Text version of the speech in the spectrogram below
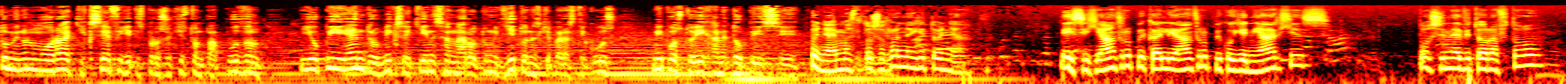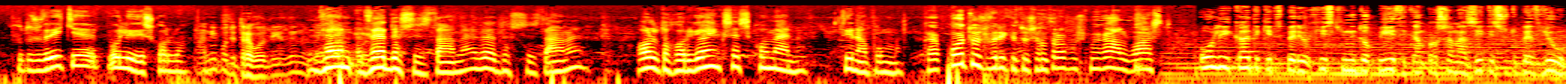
18 μηνών μωράκι ξέφυγε της προσοχής των παππούδων, οι οποίοι έντρομοι ξεκίνησαν να ρωτούν γείτονες και περαστικούς μήπως το είχαν εντοπίσει. Γειτονιά, είμαστε τόσα χρόνια γειτονιά. Ήσυχοι άνθρωποι, καλοί άνθρωποι, οικογενειάρχες. Πώς συνέβη τώρα αυτό που τους βρήκε, πολύ δύσκολο. Ανίποτη τραγωδία, δεν είναι. Δεν, δεν το συζητάμε, δεν το συζητάμε. Όλο το χωριό είναι ξεσηκωμένο. Τι να πούμε. Κακό τους βρήκε τους ανθρώπους μεγάλου, άστο. Όλοι οι κάτοικοι της περιοχής κινητοποιήθηκαν προς αναζήτηση του παιδιού,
